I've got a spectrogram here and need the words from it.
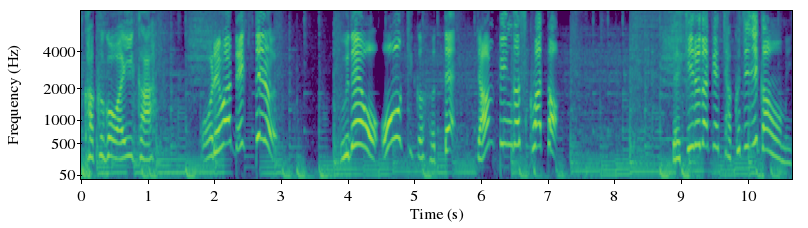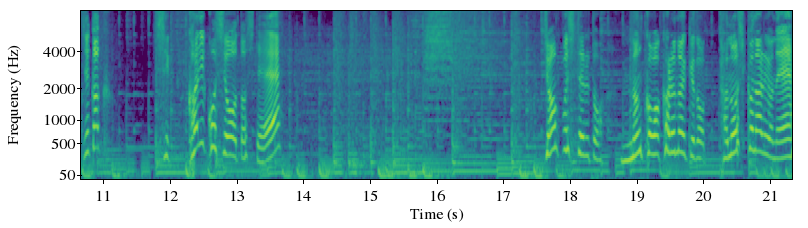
ト。覚悟はいいか。俺はできてる。腕を大きく振ってジャンピングスクワット。できるだけ着地時間を短くしっかり腰を落として。ジャンプしてるとなんかわからないけど楽しくなるよね。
